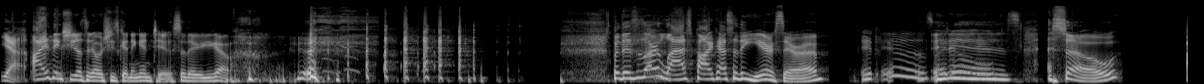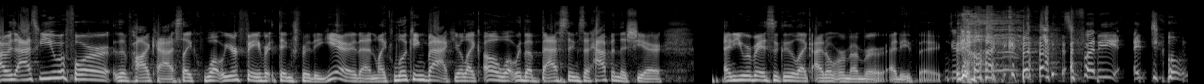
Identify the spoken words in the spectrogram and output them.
Yeah, I think she doesn't know what she's getting into. So there you go. but this is our last podcast of the year, Sarah. it is. It is. So I was asking you before the podcast, like, what were your favorite things for the year? Then, like, looking back, you're like, oh, what were the best things that happened this year? And you were basically like, I don't remember anything. it's funny. I don't.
